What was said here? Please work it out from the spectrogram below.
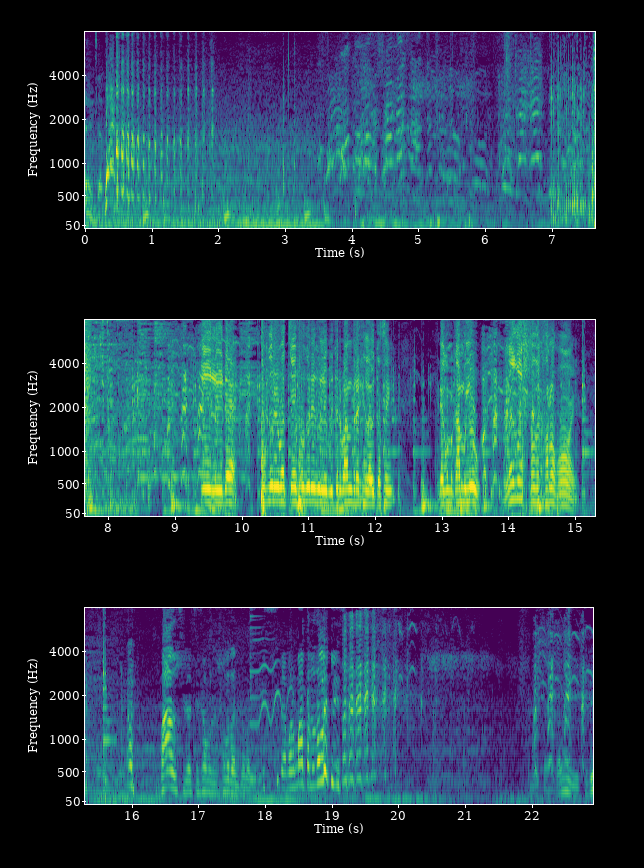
দেখেন। এটা ফকিরের বাচ্চা এই ফকিরেরগুলো ভিতরে বান্দরে খেলা হইতাছে। এটা কোনো কাম হইল? মেজাজটা তো খারাপ হয়। বাল ছিল সে সমস্যা সমাধান করবার আমার মাথাটা দিয়েছে, রে।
